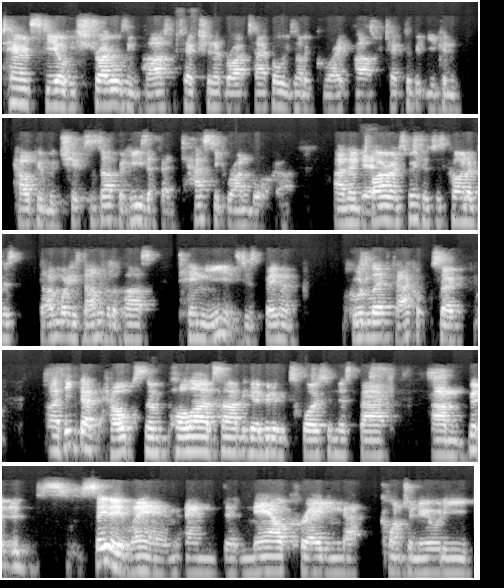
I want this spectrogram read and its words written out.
Terence Steele, he struggles in pass protection at right tackle. He's not a great pass protector, but you can help him with chips and stuff. But he's a fantastic run blocker. And then yeah. Tyron Smith has just kind of just done what he's done for the past 10 years, just been a good left tackle. So I think that helps them. Pollard's starting to get a bit of explosiveness back. Um, but CeeDee Lamb and they're now creating that continuity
